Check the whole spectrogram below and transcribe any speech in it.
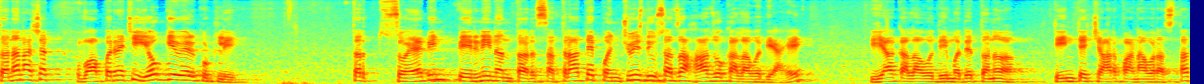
तणनाशक वापरण्याची योग्य वेळ कुठली? तर सोयाबीन पेरणीनंतर सतरा ते पंचवीस दिवसाचा हा जो कालावधी आहे या कालावधीमध्ये तणं तीन ते चार पानावर असतात.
